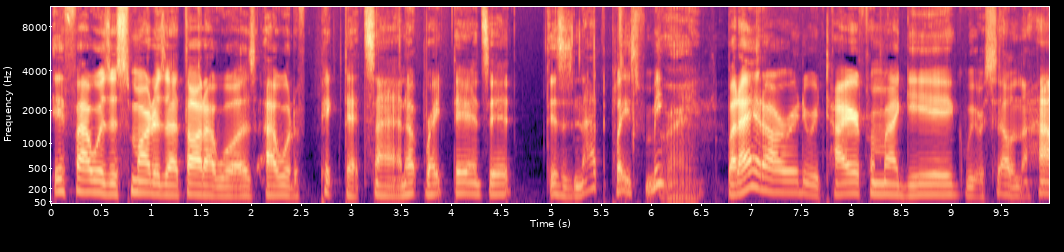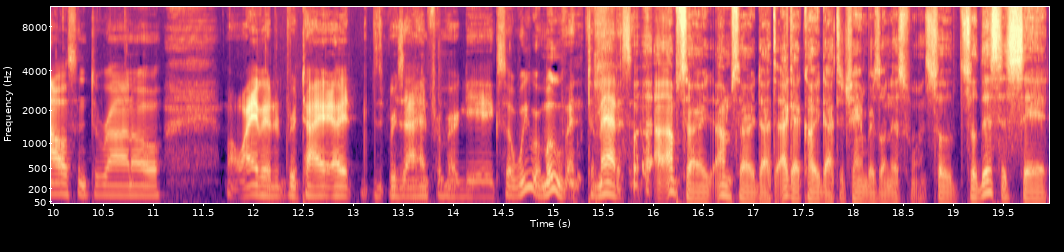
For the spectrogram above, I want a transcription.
if i was as smart as i thought i was i would have picked that sign up right there and said this is not the place for me Right. but i had already retired from my gig we were selling a house in toronto my wife had retired i had resigned from her gig so we were moving to madison I'm sorry. I'm sorry, Doctor. I got to call you Doctor Chambers on this one. So so this is said.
